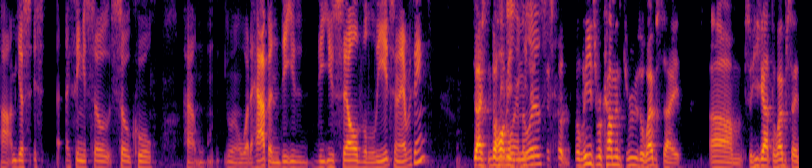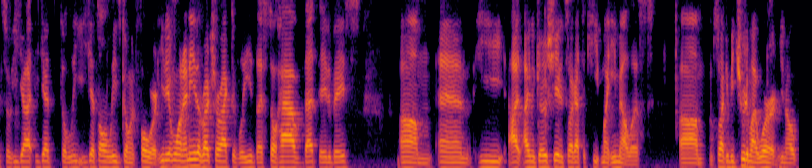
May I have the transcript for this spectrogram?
uh, I'm just I think it's so so cool how you know, what happened. Did you did you sell the leads and everything? the whole I mean, the, list? the leads were coming through the website. Um, so he got the website, so he got he got the lead, he gets all the leads going forward. He didn't want any of the retroactive leads. I still have that database, um, and he I, I, negotiated so I got to keep my email list. Um, so I could be true to my word. You know,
